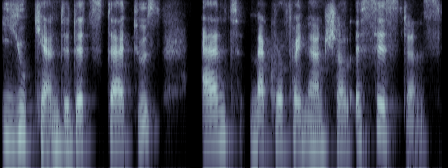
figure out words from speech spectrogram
EU candidate status and macrofinancial assistance.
